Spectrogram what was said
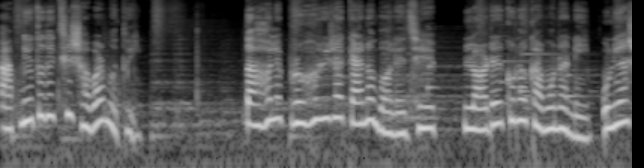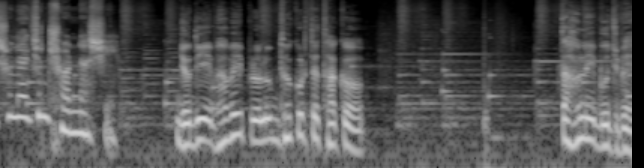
আপনিও তো দেখছি সবার মতোই। তাহলে প্রহরীরা কেন বলে যে লর্ডের কোনো কামনা নেই? উনি আসলে একজন সন্ন্যাসী। যদি এভাবেই প্রলুব্ধ করতে থাকো তাহলেই বুঝবে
